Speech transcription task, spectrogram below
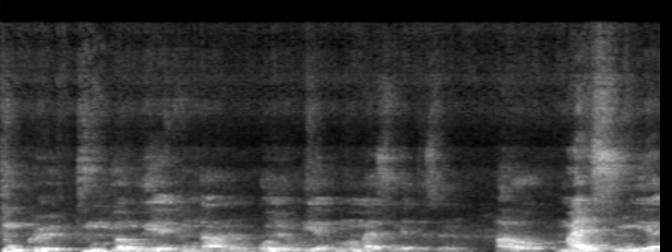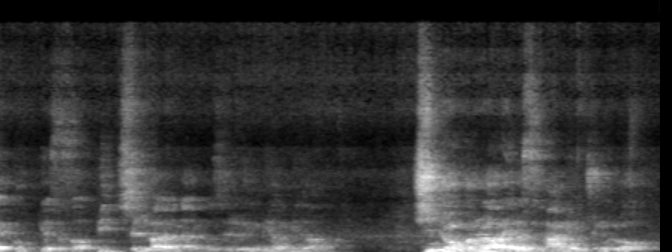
등불을 등경 위에 둔다 하는 오늘 우리의 본문 말씀의 뜻은 바로 말씀 위에 굳게 서서 빛을 발한다는 것을 의미합니다. 신종 코로나 바이러스 감염증으로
